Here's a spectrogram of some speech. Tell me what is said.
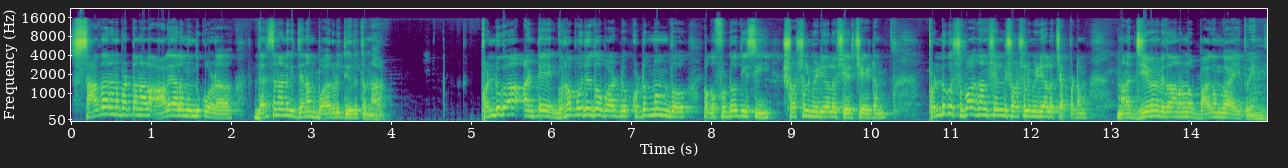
సాధారణ పట్టణాల ఆలయాల ముందు కూడా దర్శనానికి జనం బారులు తీరుతున్నారు. పండుగ అంటే గృహ పూజతో పాటు కుటుంబంతో ఒక ఫోటో తీసి సోషల్ మీడియాలో షేర్ చేయటం పండుగ శుభాకాంక్షల్ని సోషల్ మీడియాలో చెప్పడం మన జీవన విధానంలో భాగంగా అయిపోయింది.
